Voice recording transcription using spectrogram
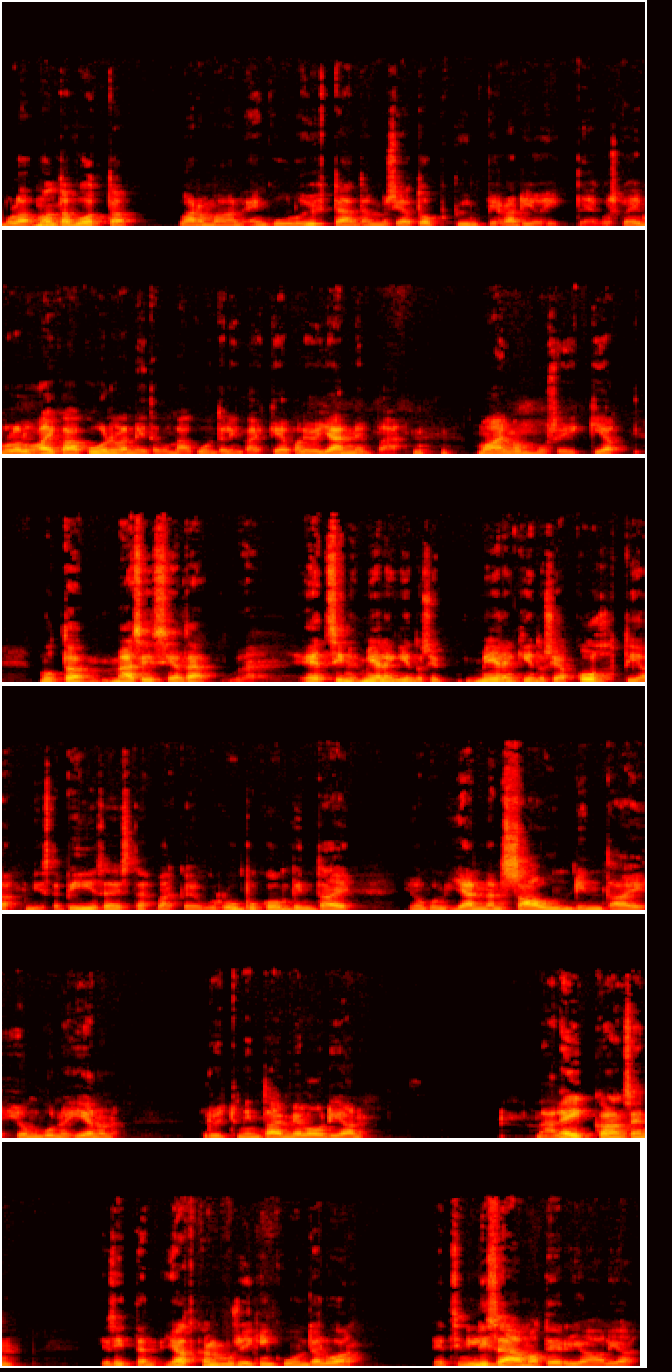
mulla monta vuotta varmaan en kuulu yhtään tämmöisiä top 10 radiohittejä, koska ei mulla ollut aikaa kuunnella niitä, kun mä kuuntelin kaikkea paljon jännempää maailman musiikkia. Mutta mä siis sieltä etsin mielenkiintoisia, mielenkiintoisia kohtia niistä biiseistä, vaikka jonkun rumpukompin tai jonkun jännän soundin tai jonkun hienon rytmin tai melodian. Mä leikkaan sen ja sitten jatkan musiikin kuuntelua, etsin lisää materiaalia –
